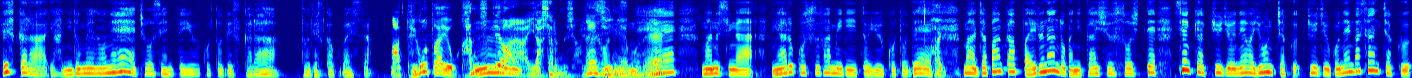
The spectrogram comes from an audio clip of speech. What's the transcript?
ですからや2度目のね挑戦っていうことですからどうですか小林さん？まあ手応えを感じてはいらっしゃるんでしょうね。うん、そうですね。ね馬主がニアルコスファミリーということで、はい、まあジャパンカップはエルナンドが2回出走して、1990年は4着、95年が3着、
